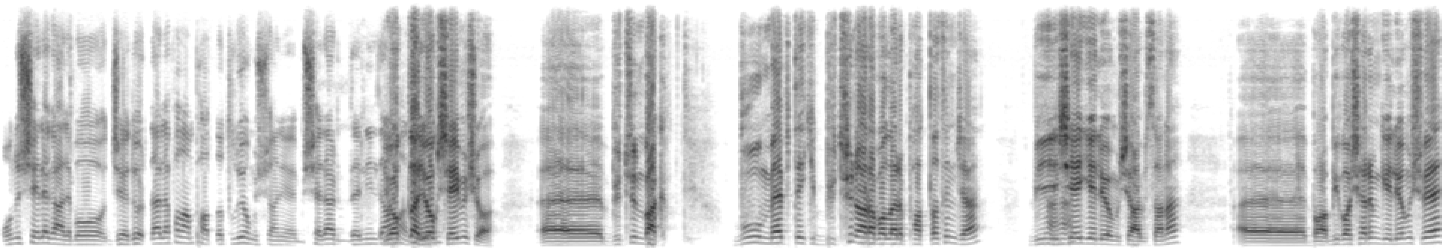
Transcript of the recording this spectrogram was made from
Onu şeyle galiba o C4'lerle falan patlatılıyormuş hani bir şeyler denildi ama. yok la yok şeymiş o. Ee, bütün bak bu map'teki bütün arabaları patlatınca bir Aha. şey geliyormuş abi sana. Ee, ba- bir başarım geliyormuş ve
